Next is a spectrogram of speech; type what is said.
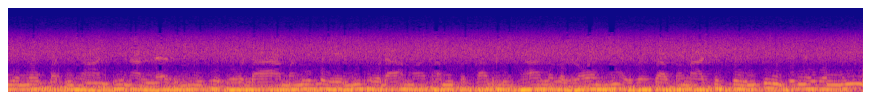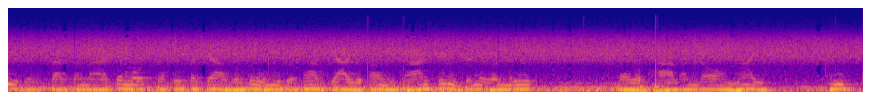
เมื่อทำยมกปฏิหารที่นั่นแล้วถึงมีผู้เทวดามนุษย์ไม่เห็นเทวดามาทำสการบูชาแล้วก็ร้องไห้พระศาสนาจะสูงขึ้นถึงในวันนี้พระศาสนาจะหมดพระพุทธเจ้าพระผู้มีพระภาคเจ้าอยู่เข้านิพพานสิ้นถึงในวันนี้แล้วก็พากันร้องไห้มีไฟ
